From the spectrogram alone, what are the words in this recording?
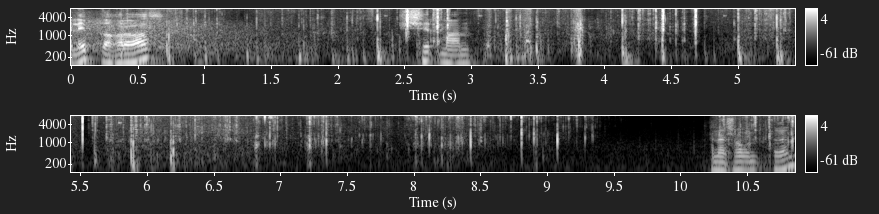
Der lebt noch, oder was? Shit, Mann. Einer schon unten drin?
